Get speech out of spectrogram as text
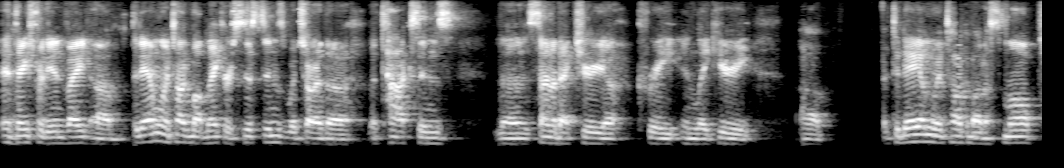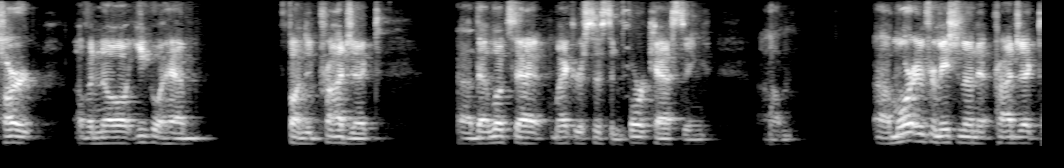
and thanks for the invite. Um, today I'm going to talk about microcystins, which are the, the toxins the cyanobacteria create in Lake Erie. Uh, today I'm going to talk about a small part of a NOAA EcoHab funded project uh, that looks at microcystin forecasting. Um, uh, more information on that project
